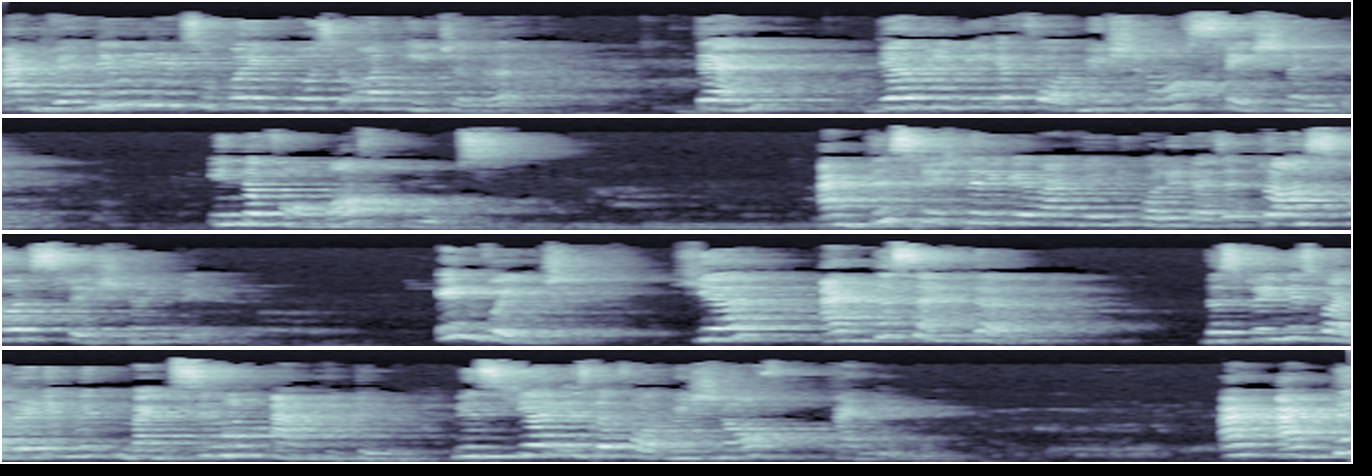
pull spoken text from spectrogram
And when they will get superimposed on each other, then there will be a formation of stationary wave in the form of loops. And this stationary wave I am going to call it as a transverse stationary wave. In which here at the center the string is vibrating with maximum amplitude. Means here is the formation of pendulum and at the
